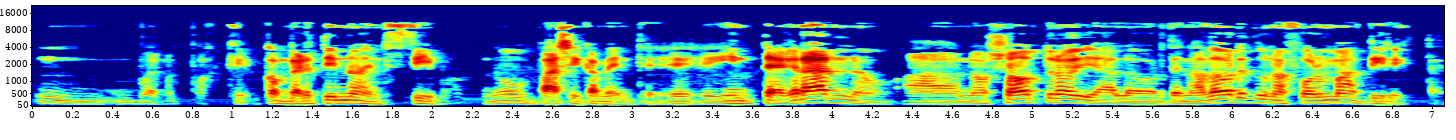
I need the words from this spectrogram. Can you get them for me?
mm, bueno, pues que convertirnos en cyborg, ¿no? Básicamente, e, e integrarnos a nosotros y a los ordenadores de una forma directa.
